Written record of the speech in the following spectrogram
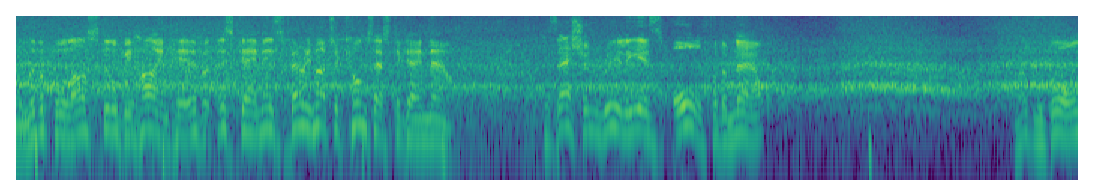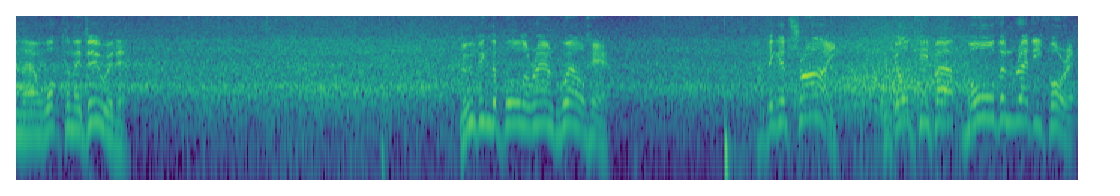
Well, Liverpool are still behind here, but this game is very much a contest again now. Possession really is all for them now. Lovely ball, now what can they do with it? Moving the ball around well here. Having a try. The goalkeeper more than ready for it.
